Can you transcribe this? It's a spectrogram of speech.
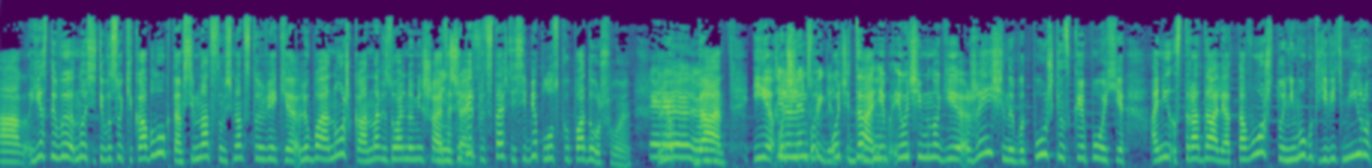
А, если вы носите высокий каблук, там в 17-18 веке любая ножка, она визуально уменьшается. А Уменьшается. теперь представьте себе плоскую подошву. Лю- Да. И очень, очень- да, и, и очень многие женщины вот пушкинской эпохи, они страдали от того, что не могут явить миру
